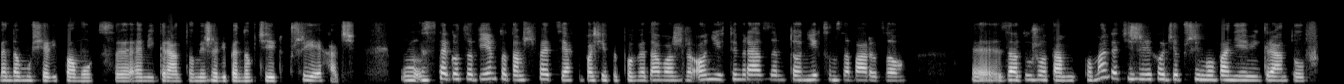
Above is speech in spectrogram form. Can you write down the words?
będą musieli pomóc e, emigrantom, jeżeli będą chcieli tu przyjechać. Z tego co wiem, to tam Szwecja chyba się wypowiadała, że oni tym razem to nie chcą za bardzo, e, za dużo tam pomagać, jeżeli chodzi o przyjmowanie emigrantów.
